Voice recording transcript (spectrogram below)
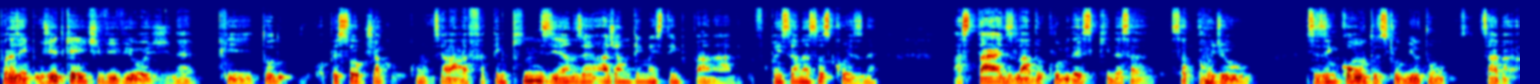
Por exemplo, o jeito que a gente vive hoje, né? Que todo a pessoa que já, sei lá, tem 15 anos, ela já não tem mais tempo para nada. Eu fico pensando nessas coisas, né? As tardes lá do clube da esquina, essa, essa onde o, esses encontros que o Milton, sabe, a,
